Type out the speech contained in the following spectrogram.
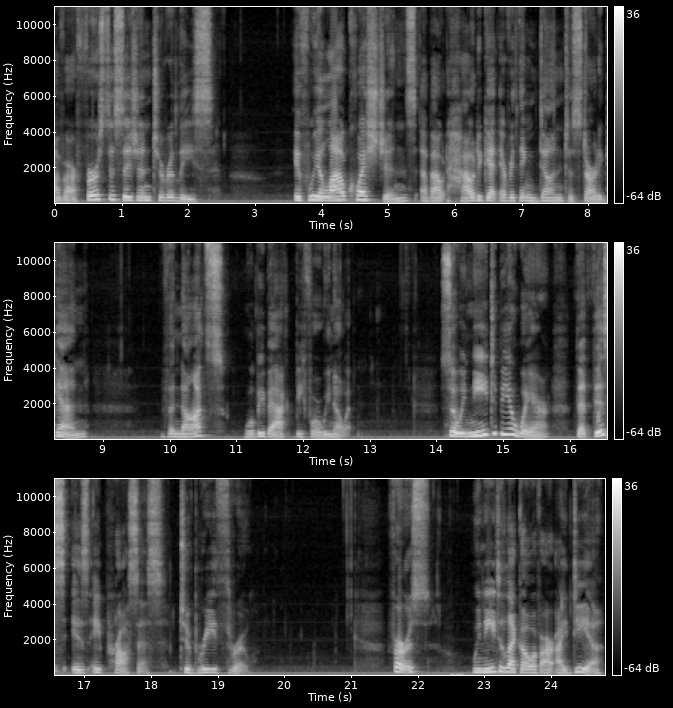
of our first decision to release, if we allow questions about how to get everything done to start again, the knots will be back before we know it. So we need to be aware that this is a process to breathe through. First, we need to let go of our idea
